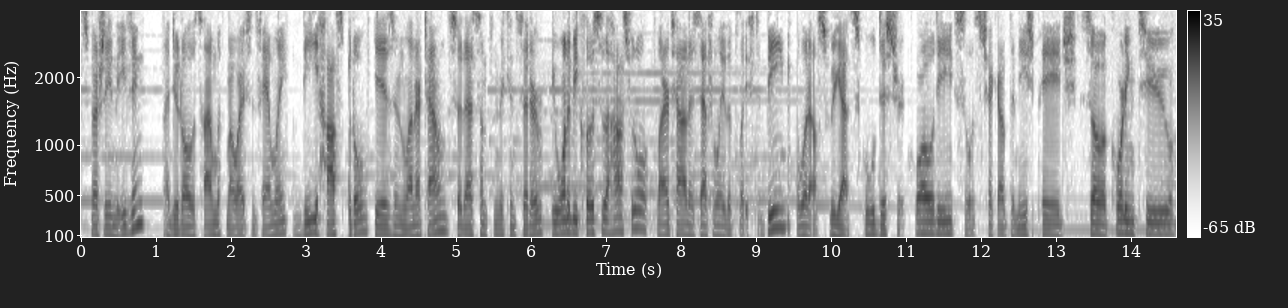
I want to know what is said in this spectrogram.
especially in the evening. I do it all the time with my wife and family. The hospital is in Leonardtown, so that's something to consider. If you want to be close to the hospital, Leonardtown is definitely the place to be. What else? We got school district quality, so let's check out the niche page. So, according to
